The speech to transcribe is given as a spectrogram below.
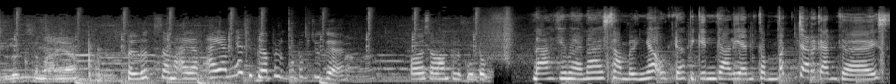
belut sama ayam. Belut sama ayam. Ayamnya juga belekutuk juga? Oh sama belekutuk nah gimana? Sambelnya udah bikin kalian gemecar kan guys?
